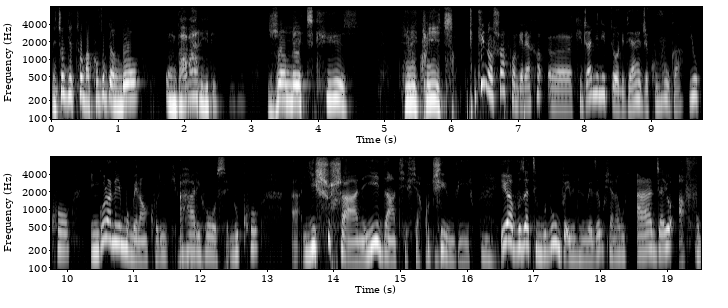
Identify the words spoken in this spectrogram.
Nicyo gituma kuvuga ngo umbabarire. Je m'excuse. Ntibikwica kino ushobora kongera ko eh, kijyanye n'ibyo byaheje kuvuga yuko ingorane y'umumelankolike aho ari hose ni uko ah, yishushanya yidantifiya ku cyiyumviro iyo yavuze ati ngo bumve ibintu bimeze gutya na gutya arajyayo afu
